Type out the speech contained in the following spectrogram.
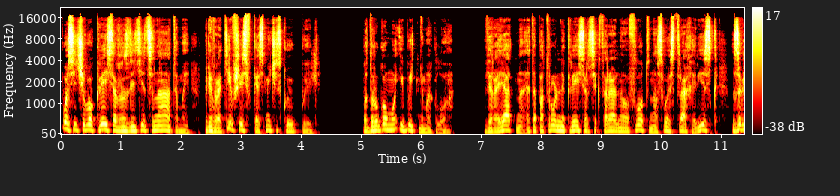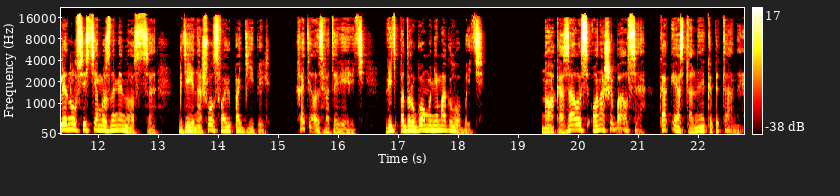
после чего крейсер разлетится на атомы, превратившись в космическую пыль. По-другому и быть не могло. Вероятно, это патрульный крейсер секторального флота на свой страх и риск заглянул в систему знаменосца, где и нашел свою погибель. Хотелось в это верить, ведь по-другому не могло быть. Но оказалось, он ошибался, как и остальные капитаны.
